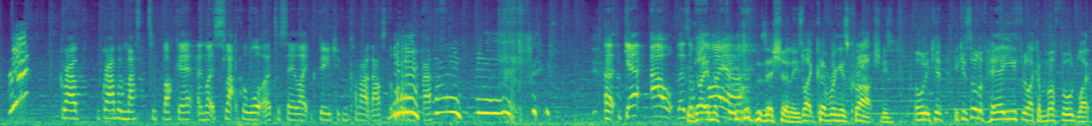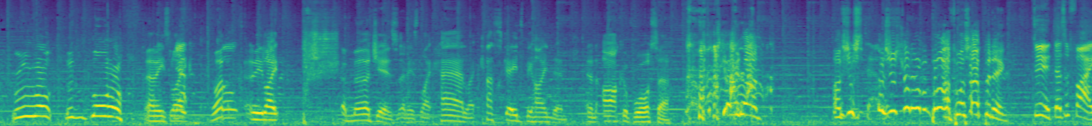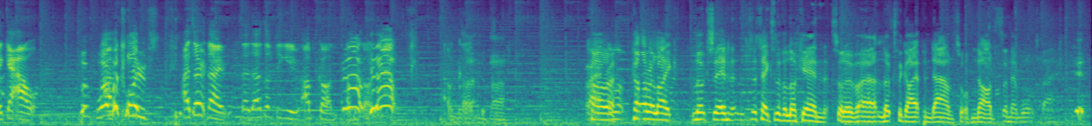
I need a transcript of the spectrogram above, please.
grab grab a massive bucket and like slap the water to say like, dude, you can come out now. Stop holding your breath. Uh, get out! There's a He's like in the fetal position. He's like covering his crotch, and he's all he can. He can sort of hear you through like a muffled like, and he's like, Yeah, what? well- And he like emerges, and his like hair like cascades behind him in an arc of water. What's going on? I was just, I was just trying to have a bath. What's happening? Dude, there's a fire. Get out. But where are my clothes? I don't know. That- That's up to you. I'm gone. Get I'm out! gone. Get out! I'm Get out gone. of the bath. Right, Kara, Kara, like looks in, just takes another look in, sort of uh, looks the guy up and down, sort of nods, and then walks back.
